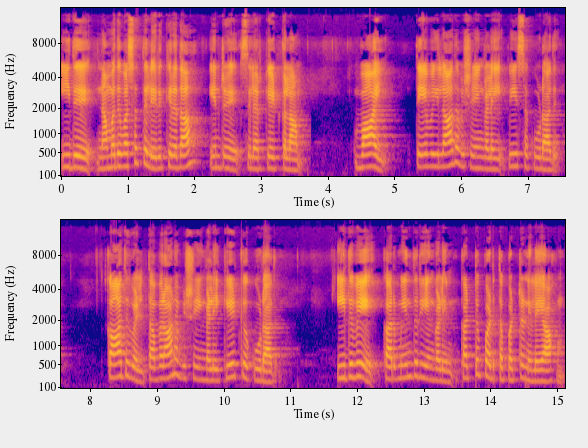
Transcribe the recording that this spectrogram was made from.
இது நமது வசத்தில் இருக்கிறதா? என்று சிலர் கேட்கலாம். வாய் தேவையில்லாத விஷயங்களை பேசக்கூடாது. காதுகள் தவறான விஷயங்களை கேட்கக்கூடாது. இதுவே கர்மேந்திரியங்களின் கட்டுப்படுத்தப்பட்ட நிலையாகும்.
